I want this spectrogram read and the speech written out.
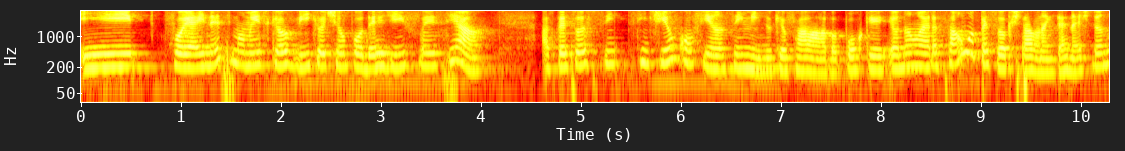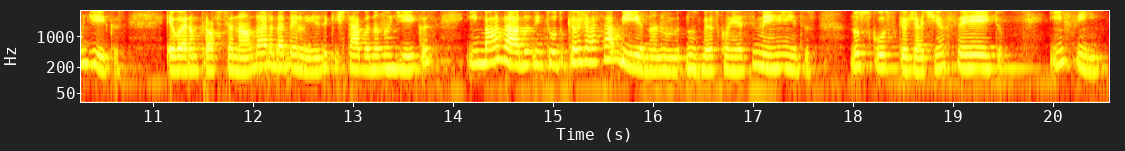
E foi aí nesse momento que eu vi que eu tinha o poder de influenciar as pessoas sentiam confiança em mim no que eu falava, porque eu não era só uma pessoa que estava na internet dando dicas. Eu era um profissional da área da beleza que estava dando dicas embasadas em tudo que eu já sabia, né, nos meus conhecimentos, nos cursos que eu já tinha feito, enfim.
